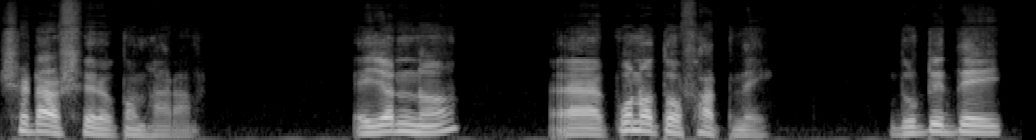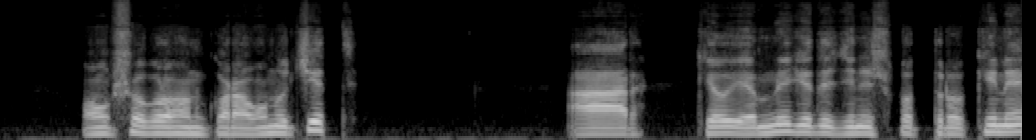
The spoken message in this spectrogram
সেটাও সেরকম হারাম। এই জন্য কোনো তফাত নেই। দুটিতেই অংশগ্রহণ করা অনুচিত। আর কেউ এমনি যদি জিনিসপত্র কিনে,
